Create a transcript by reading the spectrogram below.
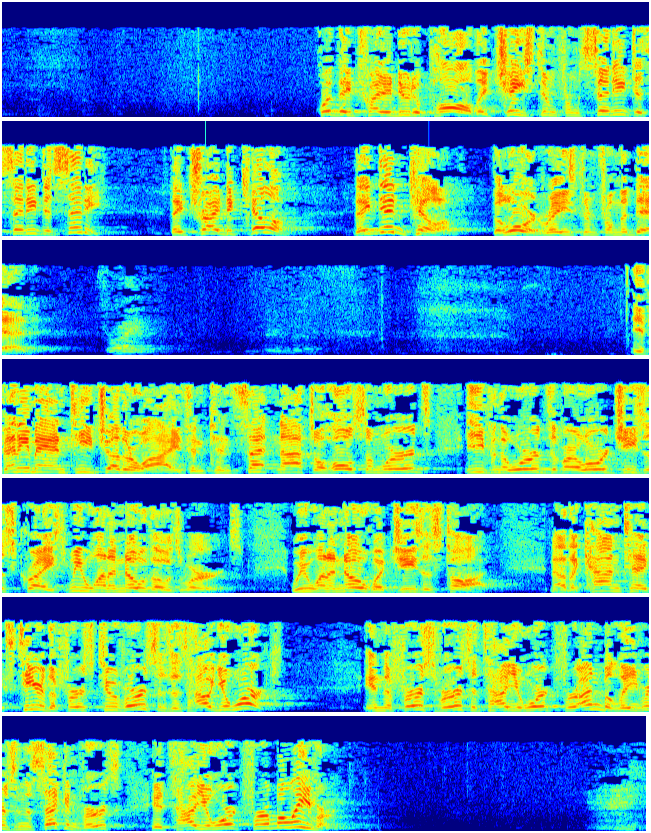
What did they try to do to Paul? They chased him from city to city to city. They tried to kill him. They did kill him. The Lord raised him from the dead. That's right. If any man teach otherwise and consent not to wholesome words, even the words of our Lord Jesus Christ, we want to know those words. We want to know what Jesus taught. Now the context here, the first two verses is how you work. In the first verse, it's how you work for unbelievers. In the second verse, it's how you work for a believer.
